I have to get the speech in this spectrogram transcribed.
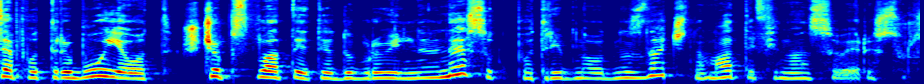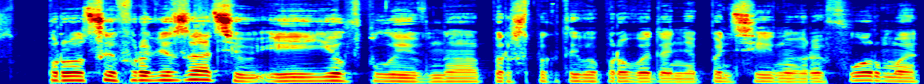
це потребує, от, щоб сплатити добровільний внесок, потрібно однозначно мати фінансовий ресурс. Про цифровізацію і її вплив на перспективи проведення пенсійної реформи,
